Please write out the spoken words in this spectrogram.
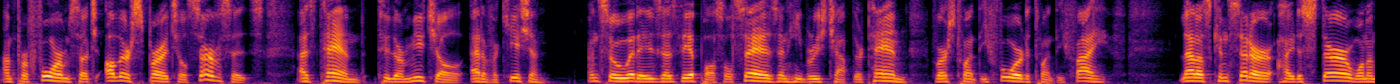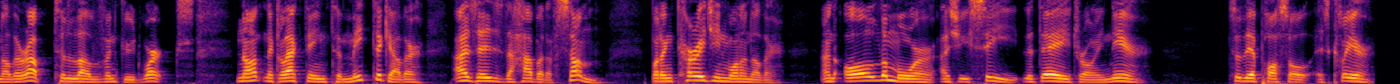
and perform such other spiritual services as tend to their mutual edification. And so it is as the Apostle says in Hebrews chapter 10, verse 24 to 25. Let us consider how to stir one another up to love and good works, not neglecting to meet together, as is the habit of some, but encouraging one another, and all the more as you see the day drawing near. So the Apostle is clear.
